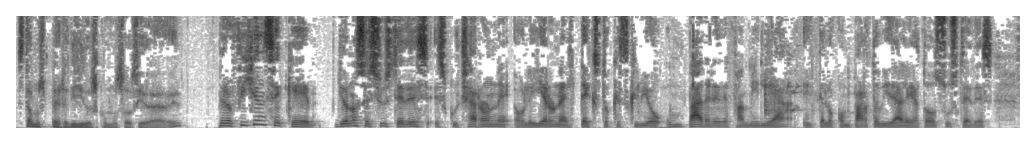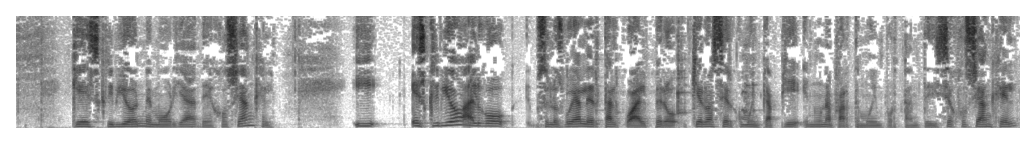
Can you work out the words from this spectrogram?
estamos perdidos como sociedad. ¿eh? Pero fíjense que yo no sé si ustedes escucharon o leyeron el texto que escribió un padre de familia, y te lo comparto Vidal y a todos ustedes, que escribió en memoria de José Ángel. Y escribió algo, se los voy a leer tal cual, pero quiero hacer como hincapié en una parte muy importante. Dice José Ángel,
